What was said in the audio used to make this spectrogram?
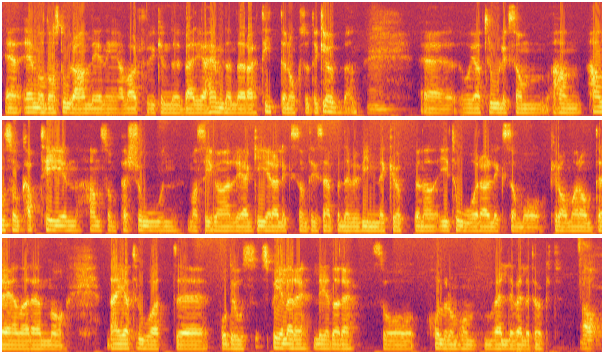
en, en, av de stora anledningarna varför vi kunde bärga hem den där titeln också till klubben. Mm. Eh, och jag tror liksom han, han som kapten, han som person. Man ser hur han reagerar liksom till exempel när vi vinner cupen i tårar liksom och kramar om tränaren. Och, nej, jag tror att eh, både hos spelare, ledare så håller de honom väldigt, väldigt högt. Ja.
